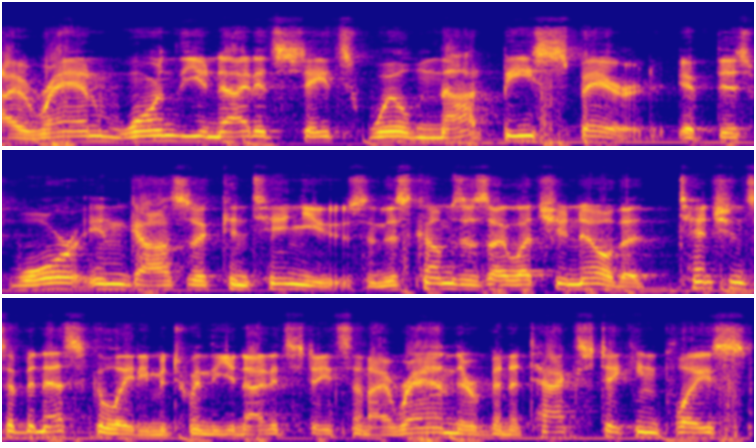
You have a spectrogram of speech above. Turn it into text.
Iran warned the United States will not be spared if this war in Gaza continues. And this comes as I let you know that tensions have been escalating between the United States and Iran. There have been attacks taking place,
